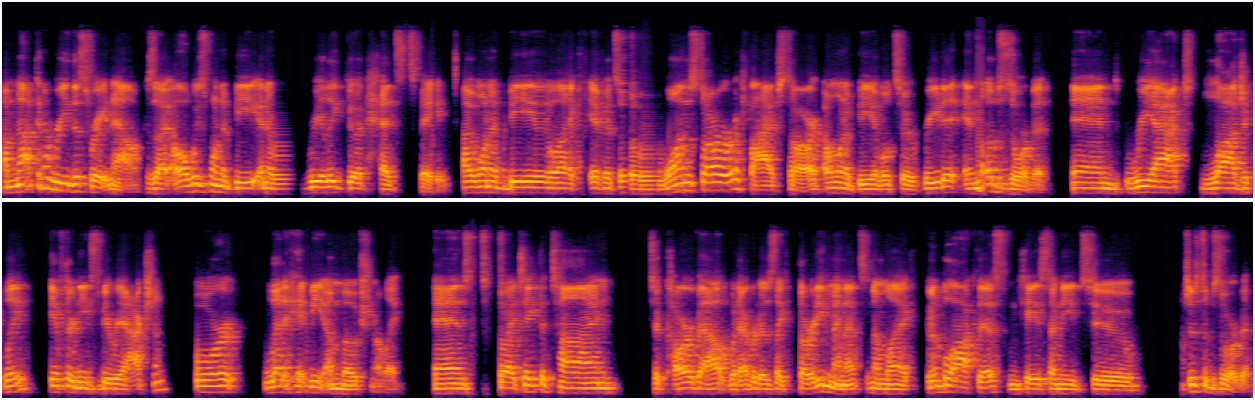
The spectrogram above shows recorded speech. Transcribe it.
I'm not going to read this right now because I always want to be in a really good headspace. I want to be like, if it's a one star or a five star, I want to be able to read it and absorb it and react logically if there needs to be reaction, or let it hit me emotionally. And so I take the time to carve out whatever it is, like 30 minutes, and I'm like, I'm gonna block this in case I need to just absorb it.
